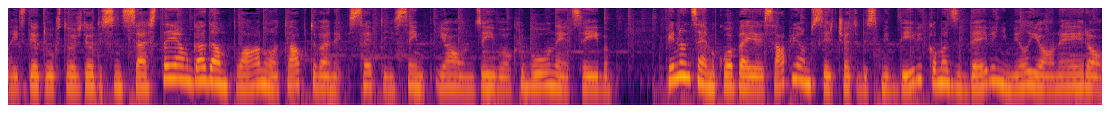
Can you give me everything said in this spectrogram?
Līdz 2026. gadam plānot aptuveni 700 jaunu dzīvokļu būvniecība. Finansējuma kopējais apjoms ir 42,9 miljoni eiro.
